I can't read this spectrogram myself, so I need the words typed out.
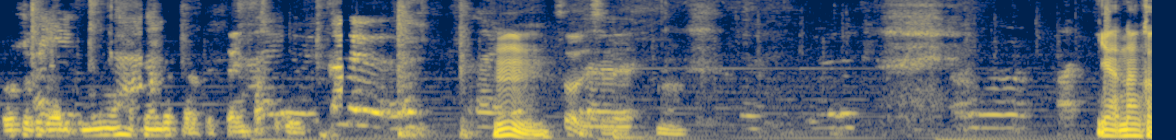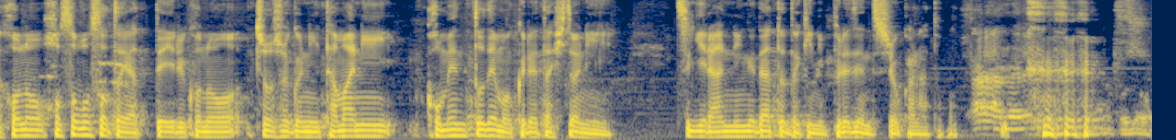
朝食でやるとみんな100円だったら絶対に買ってくれる。うん。そうですね。うん。いや、なんかこの細々とやっているこの朝食にたまにコメントでもくれた人に、次ランニングで会った時にプレゼントしようかなと思って。ああ、なるほど。なるほど。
